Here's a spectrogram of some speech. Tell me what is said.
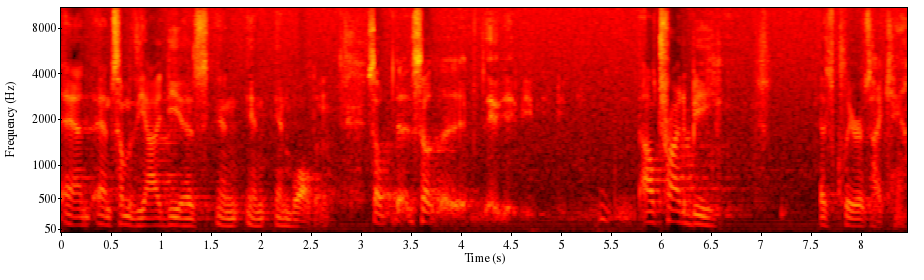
and, and some of the ideas in, in, in Walden. So, so uh, I'll try to be as clear as I can.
